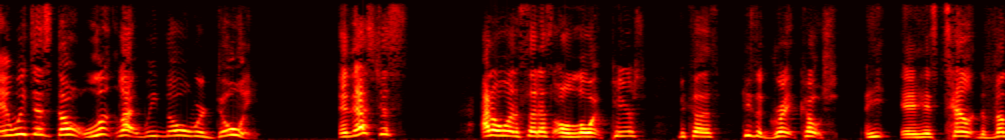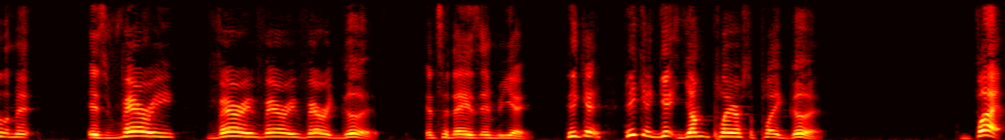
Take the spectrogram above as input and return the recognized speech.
and we just don't look like we know what we're doing. And that's just I don't want to say that's on Lloyd Pierce because he's a great coach and he and his talent development is very, very, very, very good in today's NBA. He can he can get young players to play good. But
